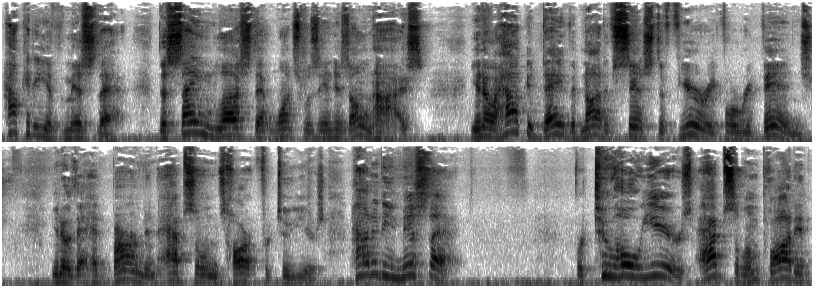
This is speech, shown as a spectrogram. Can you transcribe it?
How could he have missed that? The same lust that once was in his own eyes. You know, how could David not have sensed the fury for revenge, you know, that had burned in Absalom's heart for two years? How did he miss that? For two whole years, Absalom plotted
